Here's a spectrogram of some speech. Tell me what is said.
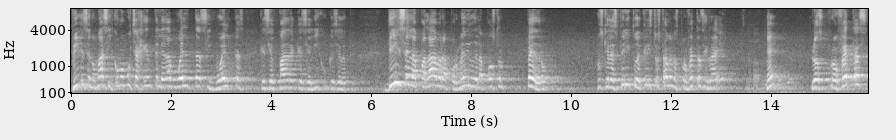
Fíjese nomás y cómo mucha gente le da vueltas y vueltas, que si el Padre, que si el Hijo, que si el. Dice la palabra por medio del apóstol Pedro, pues que el Espíritu de Cristo estaba en los profetas de Israel. ¿eh? Los profetas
